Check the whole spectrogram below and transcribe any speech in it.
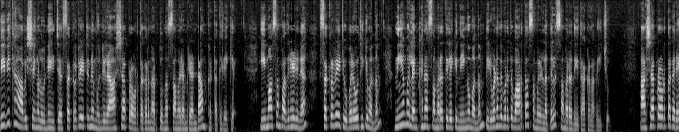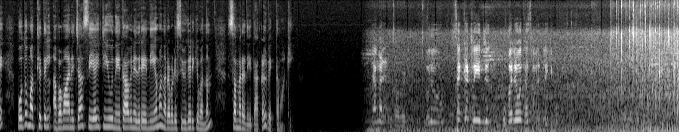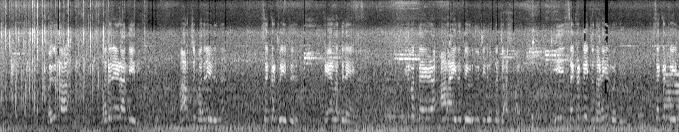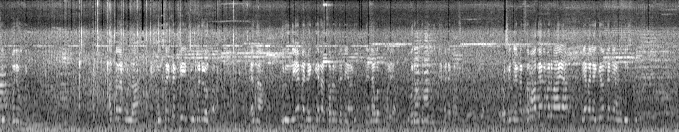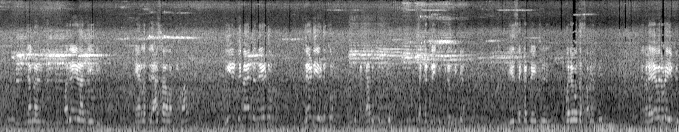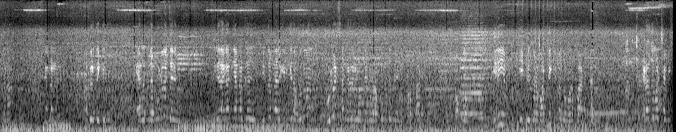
വിവിധ ആവശ്യങ്ങൾ ഉന്നയിച്ച് സെക്രട്ടേറിയറ്റിന് മുന്നിൽ ആശാപ്രവർത്തകർ നടത്തുന്ന സമരം രണ്ടാം ഘട്ടത്തിലേക്ക്. ഈ മാസം പതിനേഴിന് സെക്രട്ടേറിയറ്റ് ഉപരോധിക്കുമെന്നും നിയമലംഘന സമരത്തിലേക്ക് നീങ്ങുമെന്നും തിരുവനന്തപുരത്ത് വാർത്താ സമ്മേളനത്തിൽ സമര നേതാക്കൾ അറിയിച്ചു. ആശാപ്രവർത്തകരെ പൊതുമധ്യത്തിൽ അപമാനിച്ച സി ഐ ടി യു നേതാവിനെതിരെ നിയമ നടപടി സ്വീകരിക്കുമെന്നും സമര നേതാക്കൾ വ്യക്തമാക്കി. ഞങ്ങൾ ഒരു സെക്രട്ടേറിയറ്റ് ഉപരോധ സമരത്തിലേക്ക് പോകും പതിനേഴാം തീയതി മാർച്ച് പതിനേഴിന് സെക്രട്ടേറിയറ്റ് കേരളത്തിലെ ഇരുപത്തേഴ് ആറായിരത്തി ഒരുന്നൂറ്റി ഇരുപത്തഞ്ച് ആശമാർ ഈ സെക്രട്ടേറിയറ്റ് നടയിൽ വന്ന് സെക്രട്ടേറിയറ്റ് ഉപരോധിക്കും. അത്തരമുള്ള ഒരു സെക്രട്ടേറിയറ്റ് ഉപരോധം എന്ന ഒരു നിയമലംഘന സമരം തന്നെയാണ് എല്ലാവർക്കും അറിയാം. ഉപരോധം എന്നത് നിയമലംഘന സമരം പക്ഷെ ഞങ്ങൾ സമാധാനപരമായ നിയമലംഘനം തന്നെയാണ് ഉദ്ദേശിക്കുന്നത്. ഞങ്ങൾ പതിനേഴാം തീയതി കേരളത്തിലെ ആശാവർക്കർമാർ നേടിയെടുക്കും എന്ന് പ്രഖ്യാപിച്ചുകൊണ്ട് സെക്രട്ടേറിയറ്റ് ഉപരോധിക്കുക ഈ സെക്രട്ടേറിയറ്റ് ഉപരോധ സമരത്തിൽ നിങ്ങളേവരുടെയും പിന്തുണ ഞങ്ങൾ അഭ്യർത്ഥിക്കുന്നു. കേരളത്തിലെ മുഴുവൻ ജനങ്ങളും ഇതിനകം ഞങ്ങൾക്ക് പിന്തുണ നൽകിയിരിക്കുന്ന മുഴുവൻ മുഴുവൻ സംഘടനകളും ഞങ്ങളോടൊപ്പം ഉണ്ടെന്ന് ഞങ്ങൾ ഉറപ്പാണ് ഒപ്പം ഇനിയും ഈ പിന്തുണ വർദ്ധിക്കുമെന്ന് ഉറപ്പാണ്. ഇടതുപക്ഷ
